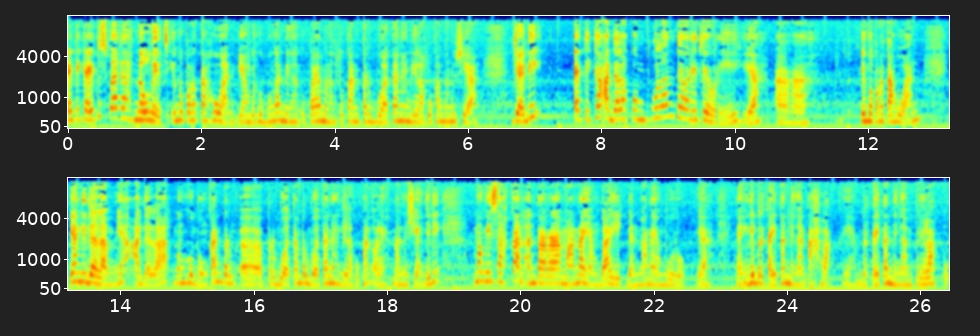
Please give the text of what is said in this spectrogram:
Etika itu sebenarnya knowledge, ilmu pengetahuan yang berhubungan dengan upaya menentukan perbuatan yang dilakukan manusia. Jadi, etika adalah kumpulan teori-teori ya, uh, ilmu pengetahuan yang di dalamnya adalah menghubungkan eh, perbuatan-perbuatan yang dilakukan oleh manusia. Jadi, memisahkan antara mana yang baik dan mana yang buruk ya. Yang ini berkaitan dengan akhlak ya, berkaitan dengan perilaku.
